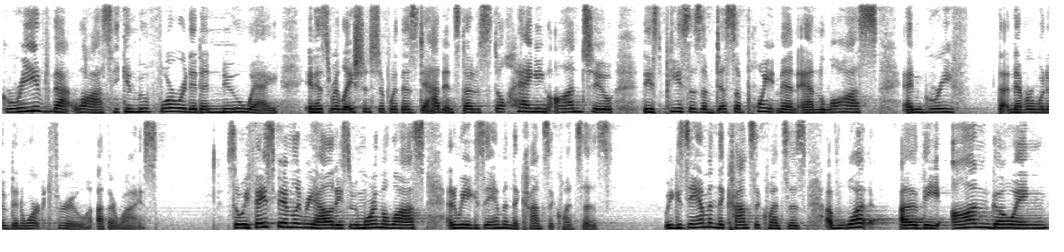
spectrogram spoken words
grieved that loss, he can move forward in a new way in his relationship with his dad instead of still hanging on to these pieces of disappointment and loss and grief that never would have been worked through otherwise. So we face family realities, we mourn the loss, and we examine the consequences. We examine the consequences of what are the ongoing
